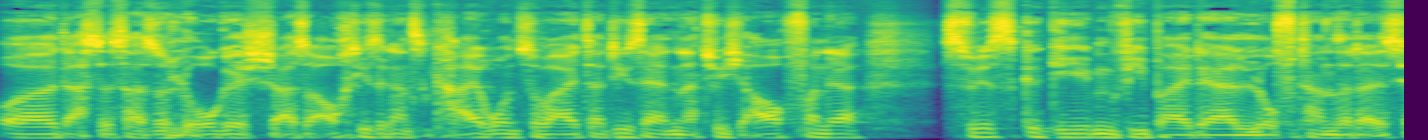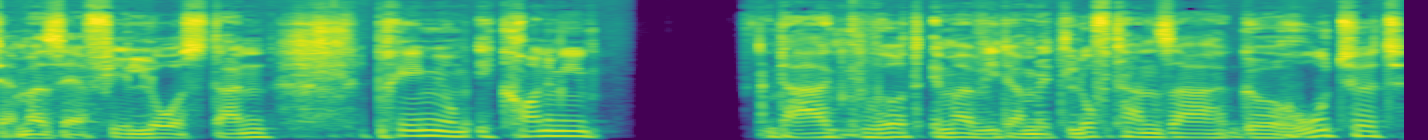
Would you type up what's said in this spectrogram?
Äh, das ist also logisch. Also auch diese ganzen Kairo und so weiter, die werden natürlich auch von der Swiss gegeben, wie bei der Lufthansa. Da ist ja immer sehr viel los. Dann Premium Economy. Da wird immer wieder mit Lufthansa geroutet.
